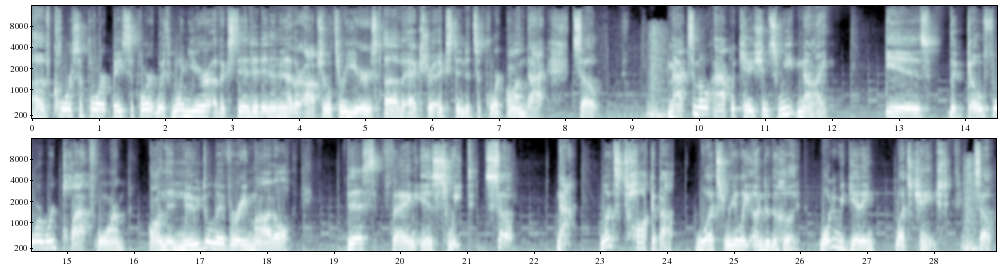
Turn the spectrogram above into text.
of core support, base support, with one year of extended and then another optional three years of extra extended support on that. So, Maximo Application Suite 9 is the go forward platform on the new delivery model. This thing is sweet. So, now let's talk about what's really under the hood. What are we getting? What's changed? So,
